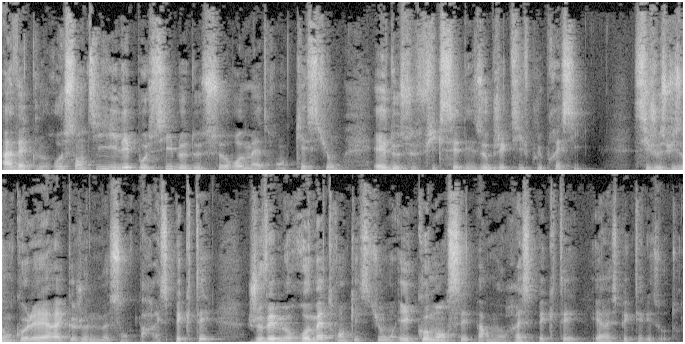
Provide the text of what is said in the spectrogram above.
Avec le ressenti, il est possible de se remettre en question et de se fixer des objectifs plus précis. Si je suis en colère et que je ne me sens pas respecté, je vais me remettre en question et commencer par me respecter et respecter les autres.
